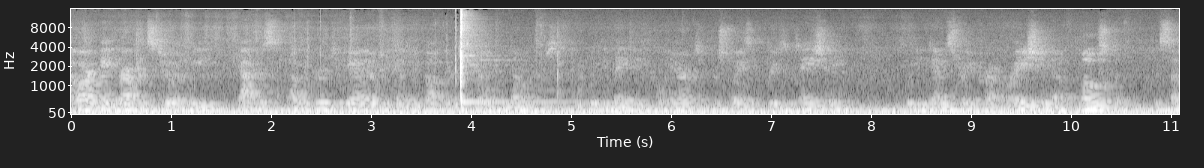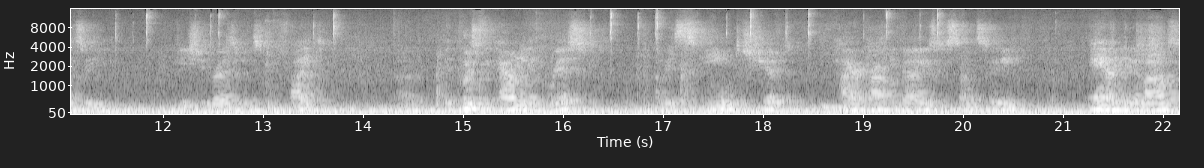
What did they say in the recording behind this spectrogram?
I've already made reference to it, we got this other group together because we thought there was strength in numbers. We could make a coherent, persuasive presentation, we can demonstrate preparation of most of the Sun City Peachtree residents to fight. Uh, It puts the county at risk of its scheme to shift higher property values to Sun City, and it allows,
